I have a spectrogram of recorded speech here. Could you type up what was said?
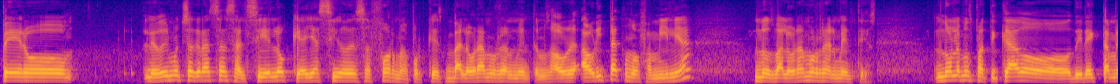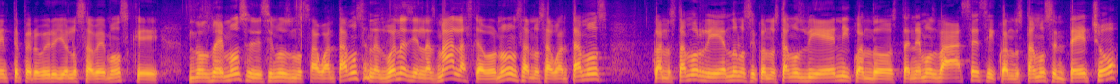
Pero le doy muchas gracias al cielo que haya sido de esa forma, porque valoramos realmente. ahorita como familia nos valoramos realmente. No lo hemos platicado directamente, pero Vero y yo lo sabemos, que nos vemos y decimos, nos aguantamos en las buenas y en las malas, cabrón, ¿no? O sea, nos aguantamos cuando estamos riéndonos y cuando estamos bien y cuando tenemos bases y cuando estamos en techo,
